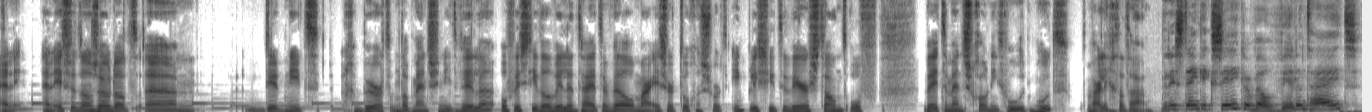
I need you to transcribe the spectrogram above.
En, en is het dan zo dat um, dit niet gebeurt omdat mensen niet willen? Of is die welwillendheid er wel, maar is er toch een soort impliciete weerstand? Of weten mensen gewoon niet hoe het moet? Waar ligt dat aan? Er is denk ik zeker welwillendheid.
